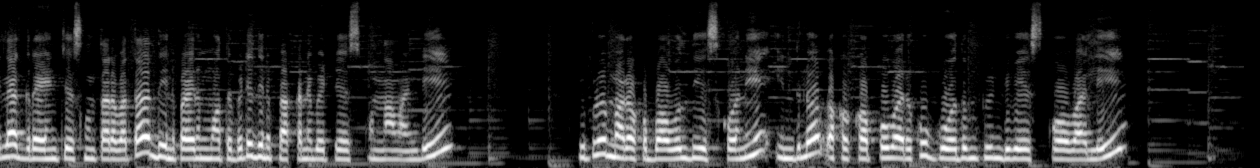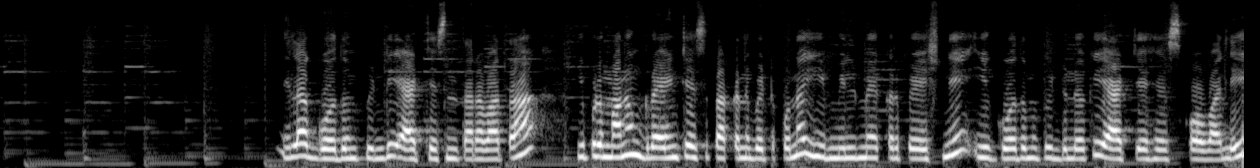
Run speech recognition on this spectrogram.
ఇలా గ్రైండ్ చేసుకున్న తర్వాత దీనిపైన మూత పెట్టి దీన్ని పక్కన పెట్టేసుకున్నామండి. ఇప్పుడు మరొక బౌల్ తీసుకొని ఇందులో ఒక కప్పు వరకు గోధుమ పిండి వేసుకోవాలి. ఇలా గోధుమ పిండి యాడ్ చేసిన తర్వాత ఇప్పుడు మనం గ్రైండ్ చేసి పక్కన పెట్టుకున్న ఈ మిల్ మేకర్ పేస్ట్ని ఈ గోధుమ పిండిలోకి యాడ్ చేసేసుకోవాలి.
